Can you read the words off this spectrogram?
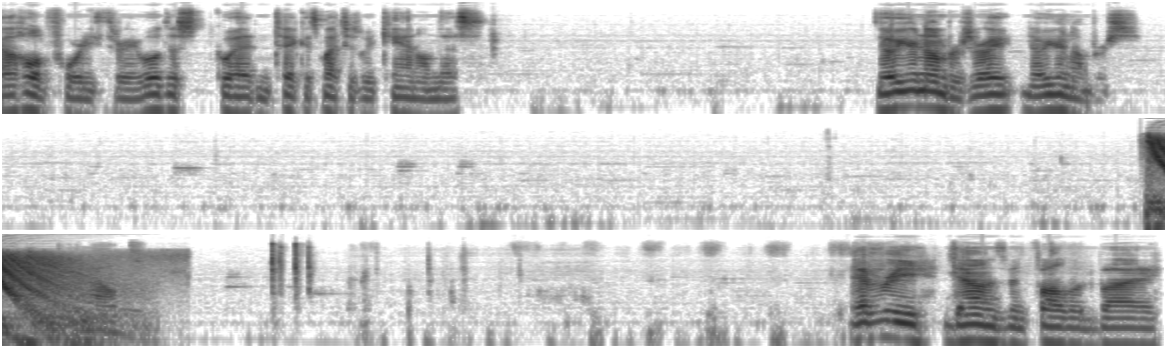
I'll hold 43. We'll just go ahead and take as much as we can on this. Know your numbers, right? Know your numbers. Out. Every down has been followed by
